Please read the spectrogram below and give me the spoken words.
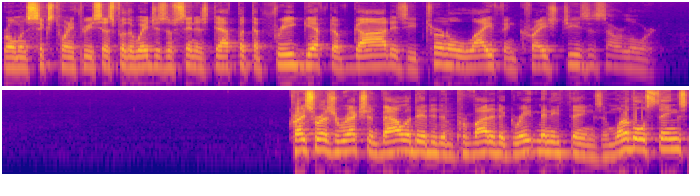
Romans 6:23 says for the wages of sin is death but the free gift of God is eternal life in Christ Jesus our Lord. Christ's resurrection validated and provided a great many things and one of those things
